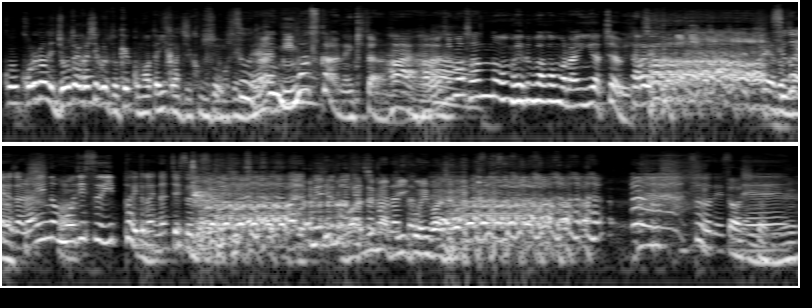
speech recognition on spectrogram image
これがね、状態化してくると、結構またいい感じかもしれませんね。LINE 見ますからね、来たらね、はいはい、和島さんのメルマガも LINE やっちゃうじゃないですか。すごい、だから LINE の文字数いっぱいとかになっちゃいそうですよね。メルマガとかだと。そうですね。ね。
